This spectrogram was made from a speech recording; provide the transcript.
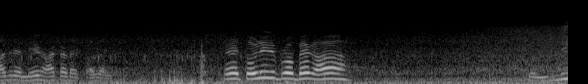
ಆದರೆ ಅಲ್ಲಿ ಏನು ಆಟ ಆಡೋಕ್ಕಾಗಲ್ಲ ಏ ತೊಳಿರಿ ಬ್ರೋ ಬೇಗ. ಇಲ್ಲಿ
